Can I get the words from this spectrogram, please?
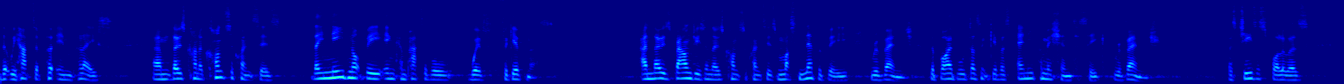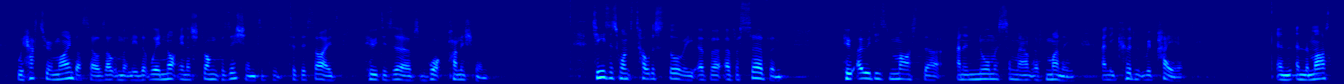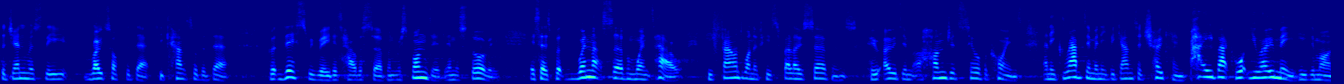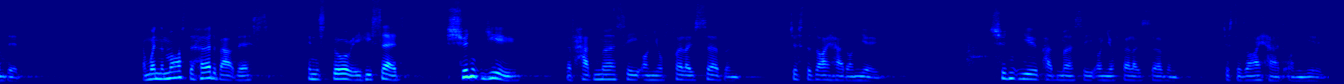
that we have to put in place, um, those kind of consequences, they need not be incompatible with forgiveness. And those boundaries and those consequences must never be revenge. The Bible doesn't give us any permission to seek revenge. As Jesus followers, we have to remind ourselves ultimately that we're not in a strong position to, to, to decide who deserves what punishment. Jesus once told a story of a, of a servant who owed his master an enormous amount of money and he couldn't repay it. And, and the master generously wrote off the debt, he cancelled the debt. But this, we read, is how the servant responded in the story. It says, But when that servant went out, he found one of his fellow servants who owed him a hundred silver coins, and he grabbed him and he began to choke him. Pay back what you owe me, he demanded. And when the master heard about this in the story, he said, Shouldn't you have had mercy on your fellow servant just as I had on you? Shouldn't you have had mercy on your fellow servant just as I had on you?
